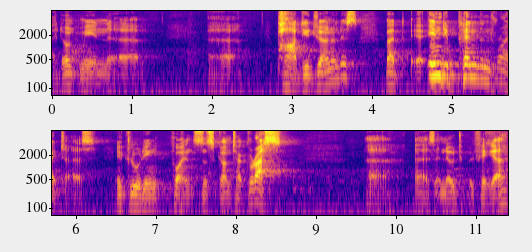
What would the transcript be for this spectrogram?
I don't mean uh, uh, party journalists, but uh, independent writers, including, for instance, Gunter Grass uh, as a notable figure,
